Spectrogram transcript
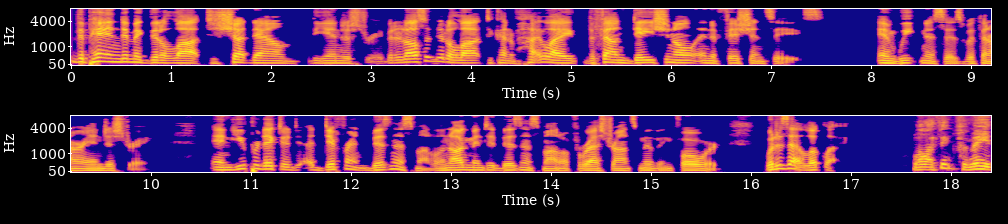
the pandemic did a lot to shut down the industry, but it also did a lot to kind of highlight the foundational inefficiencies and weaknesses within our industry. And you predicted a different business model, an augmented business model for restaurants moving forward. What does that look like? Well, I think for me,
